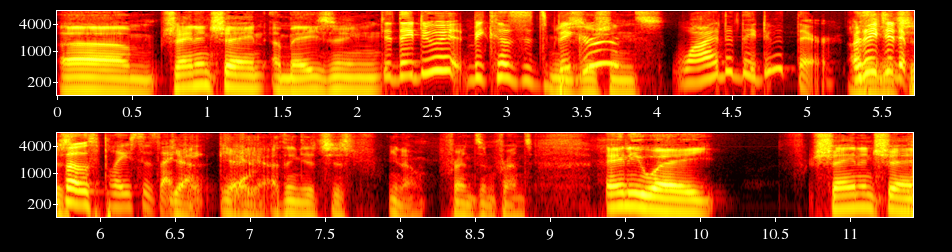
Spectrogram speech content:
um, Shane and Shane, amazing. Did they do it because it's Musicians. bigger? Why did they do it there? I Or they did it just- both places, I yeah, think. Yeah, yeah, I think it's just you know friends and friends. Anyway, Shane and Shane.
